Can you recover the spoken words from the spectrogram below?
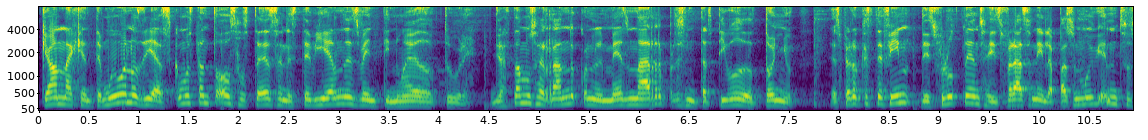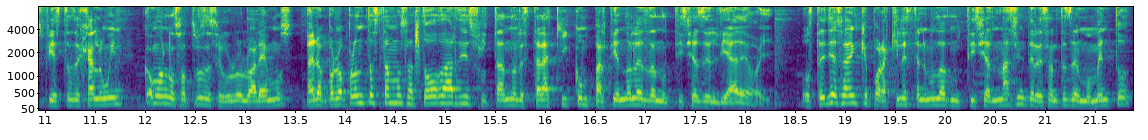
¿Qué onda gente? Muy buenos días. ¿Cómo están todos ustedes en este viernes 29 de octubre? Ya estamos cerrando con el mes más representativo de otoño. Espero que este fin disfruten, se disfracen y la pasen muy bien en sus fiestas de Halloween, como nosotros de seguro lo haremos. Pero por lo pronto estamos a todo dar disfrutando de estar aquí compartiéndoles las noticias del día de hoy. Ustedes ya saben que por aquí les tenemos las noticias más interesantes del momento,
